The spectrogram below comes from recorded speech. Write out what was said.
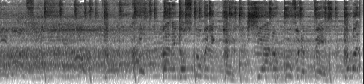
he wants. About to go stupid again. She out the roof of the bench.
